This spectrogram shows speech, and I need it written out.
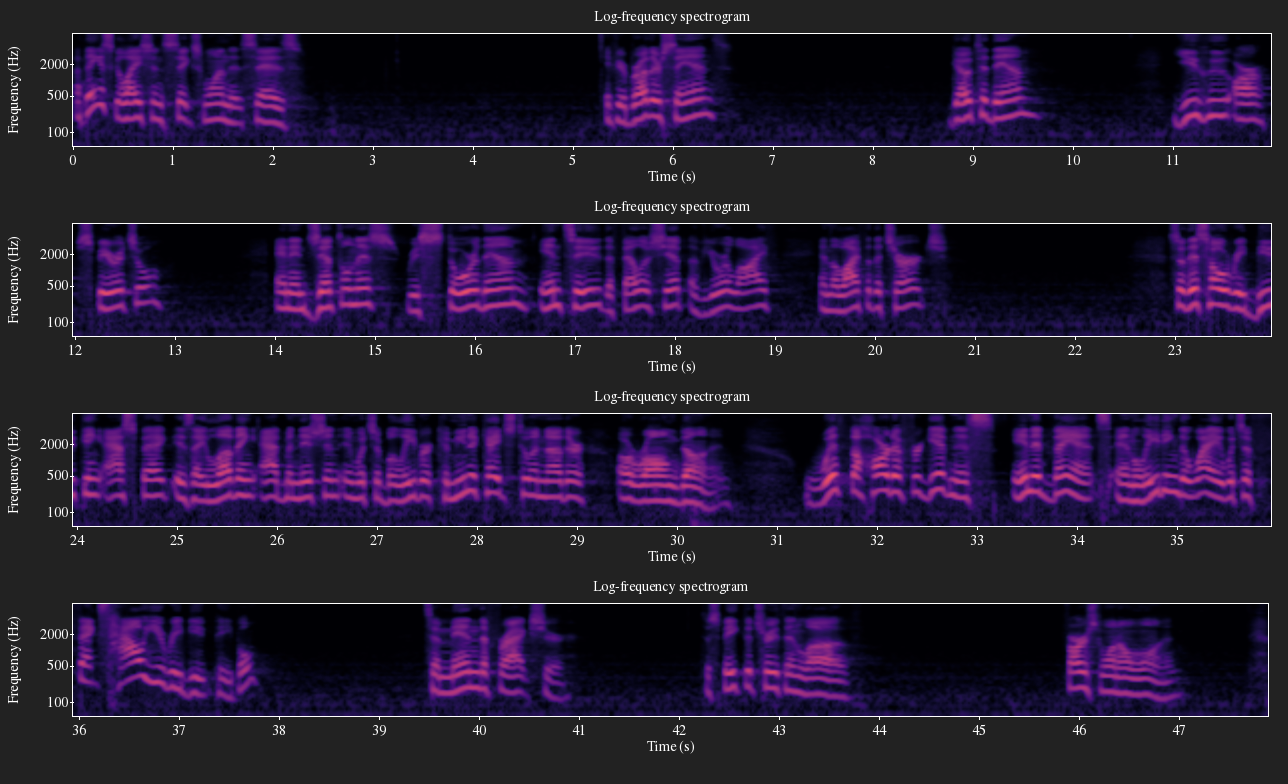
I think it's Galatians 6 1 that says, If your brother sins, go to them, you who are spiritual, and in gentleness restore them into the fellowship of your life and the life of the church. So, this whole rebuking aspect is a loving admonition in which a believer communicates to another a wrong done. With the heart of forgiveness in advance and leading the way, which affects how you rebuke people, to mend the fracture, to speak the truth in love, first one on one.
